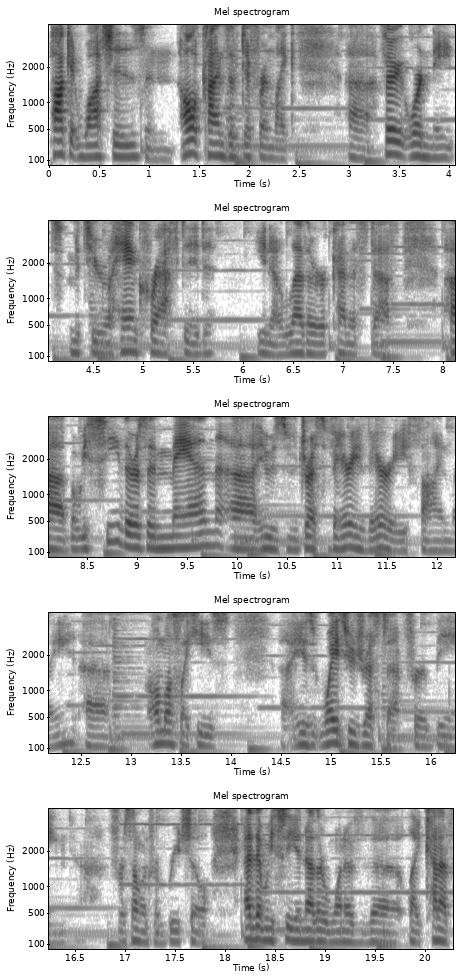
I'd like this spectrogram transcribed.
pocket watches, and all kinds of different like uh, very ornate material, handcrafted, you know, leather kind of stuff. Uh, but we see there's a man uh, who's dressed very, very finely, uh, almost like he's uh, he's way too dressed up for being uh, for someone from Breachill. And then we see another one of the like kind of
